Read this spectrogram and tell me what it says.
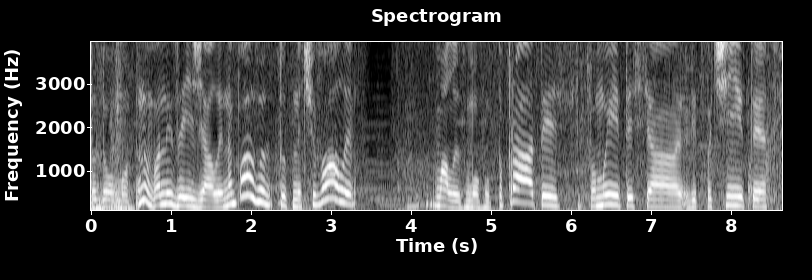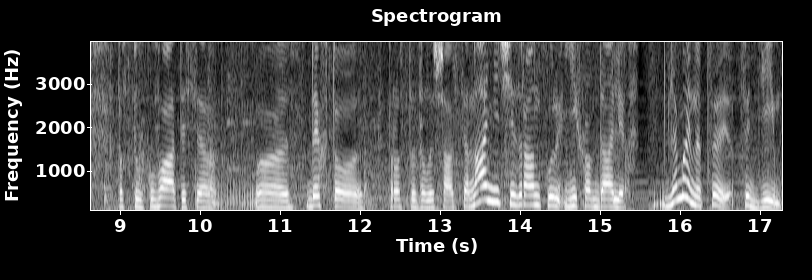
додому, ну, вони заїжджали на базу, тут ночували, мали змогу попратись, помитися, відпочити, поспілкуватися. Е, Дехто просто залишався на ніч і зранку їхав далі. Для мене це, це дім.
